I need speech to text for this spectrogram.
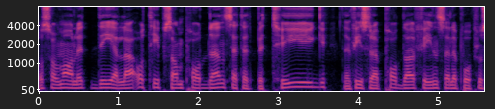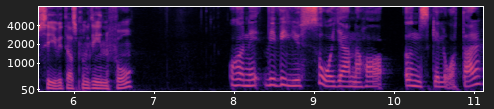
Och som vanligt, dela och tipsa om podden, sätt ett betyg. Den finns där poddar finns eller på procivitas.info. Och hörni, vi vill ju så gärna ha önskelåtar.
